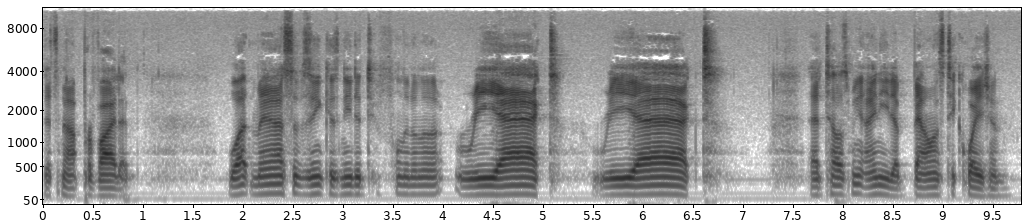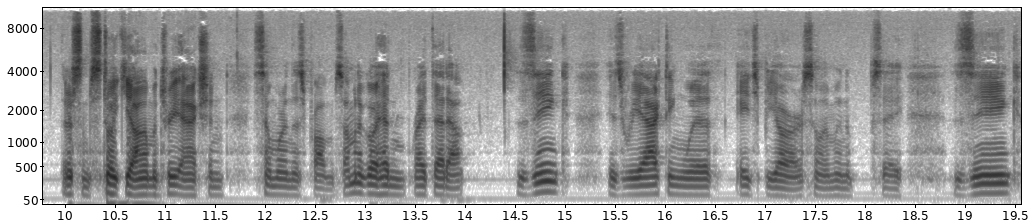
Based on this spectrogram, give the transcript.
that's not provided? What mass of zinc is needed to fully react? React. That tells me I need a balanced equation. There's some stoichiometry action somewhere in this problem. So I'm going to go ahead and write that out. Zinc is reacting with HBr. So I'm going to say zinc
